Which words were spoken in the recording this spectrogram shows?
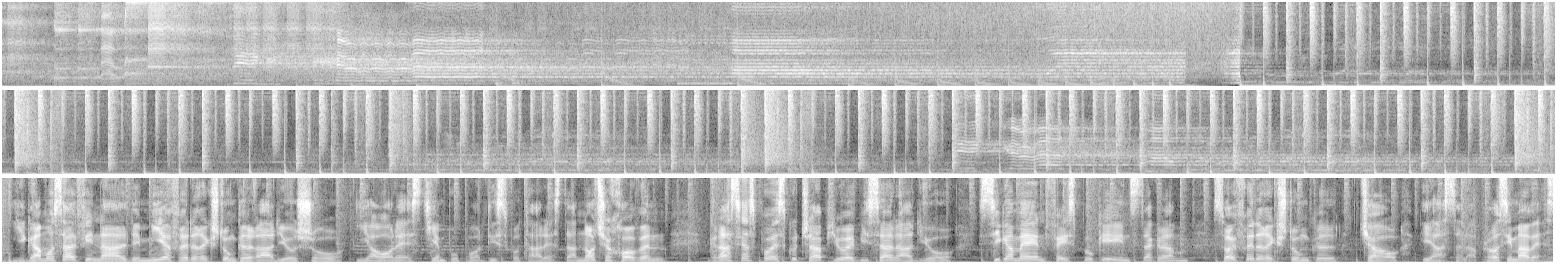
Llegamos al final de mi Frederic Stunkel Radio Show y ahora es tiempo por disfrutar esta noche joven. Gracias por escuchar Pure Ibiza Radio. Sígame en Facebook e Instagram. Soy Frederic Stunkel. Chao y hasta la próxima vez.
